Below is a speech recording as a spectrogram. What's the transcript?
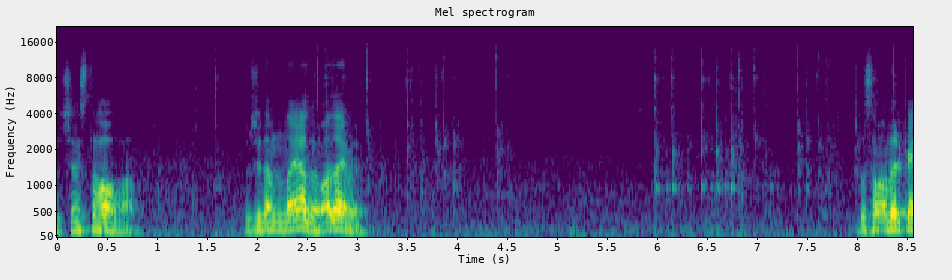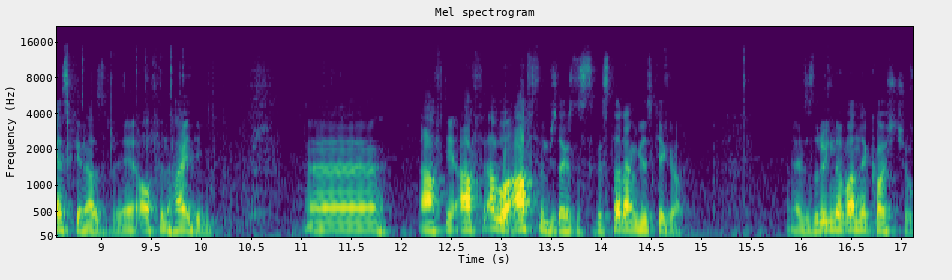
Że Częstochowa. Ludzie nam najadą, a dajmy. To są amerykańskie nazwy, nie? Often hiding. Eee, af, nie, af, albo aften, będzie tak, z tego staro angielskiego. Eee, zrujnowany kościół.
